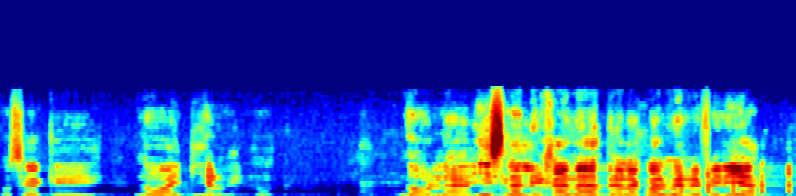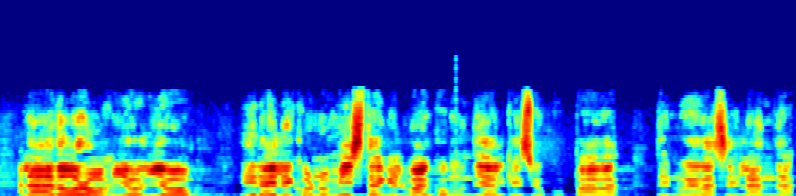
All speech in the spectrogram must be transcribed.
O sea que no hay pierde. ¿no? la isla lejana a la cual me refería, la adoro. Yo, yo era el economista en el Banco Mundial que se ocupaba de Nueva Zelanda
